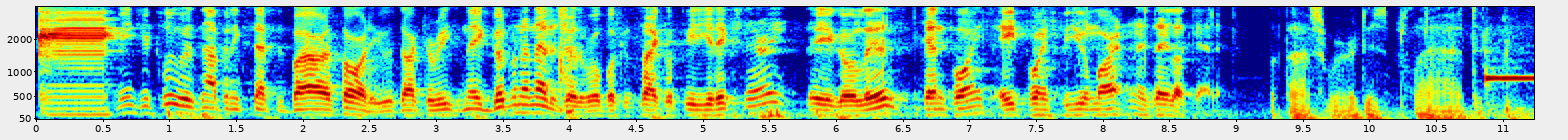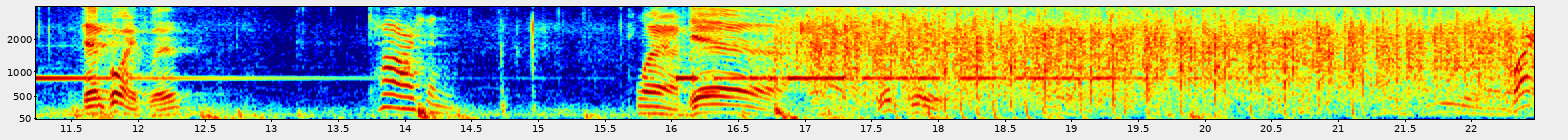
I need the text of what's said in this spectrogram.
it means your clue has not been accepted by our authority, who's Dr. Reason A. Goodman, an editor of the World Book Encyclopedia Dictionary. There you go, Liz. Ten points. Eight points for you, Martin, as they look at it. The password is plaid. Ten points, Liz. Tartan. Plaid. Yeah. Good clue. Martin,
